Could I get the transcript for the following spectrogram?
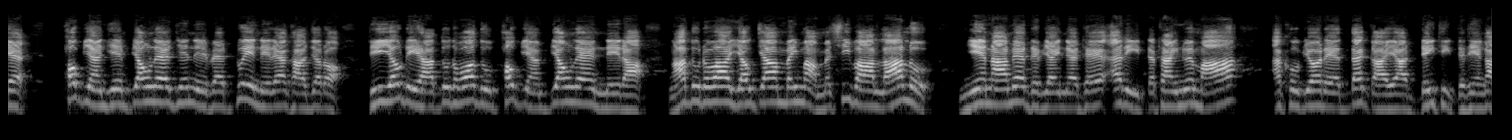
ရဲ့ဖောက်ပြန်ခြင်းပြောင်းလဲခြင်းတွေပဲတွေ့နေတဲ့အခါကျတော့ဒီရုပ်တွေဟာသူ့သဘောသူဖောက်ပြန်ပြောင်းလဲနေတာငါသူတစ်ပါးယောက်ျားမိန်းမမရှိပါလားလို့မြင်တာနဲ့တပြိုင်နက်တည်းအဲ့ဒီတထိုင်တွင်းမှာအခုပြောတဲ့သက်ကာယဒိဋ္ဌိတည်ငါ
